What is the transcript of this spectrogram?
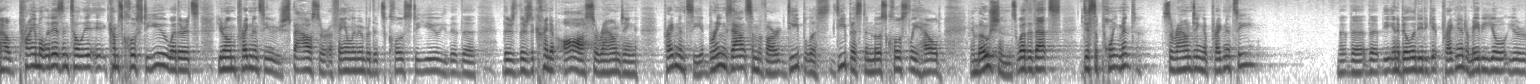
how primal it is until it, it, comes close to you, whether it's your own pregnancy or your spouse or a family member that's close to you. The, the, there's, there's a kind of awe surrounding pregnancy. It brings out some of our deepest, deepest and most closely held emotions, whether that's disappointment surrounding a pregnancy, the, the, the, inability to get pregnant, or maybe you'll, you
